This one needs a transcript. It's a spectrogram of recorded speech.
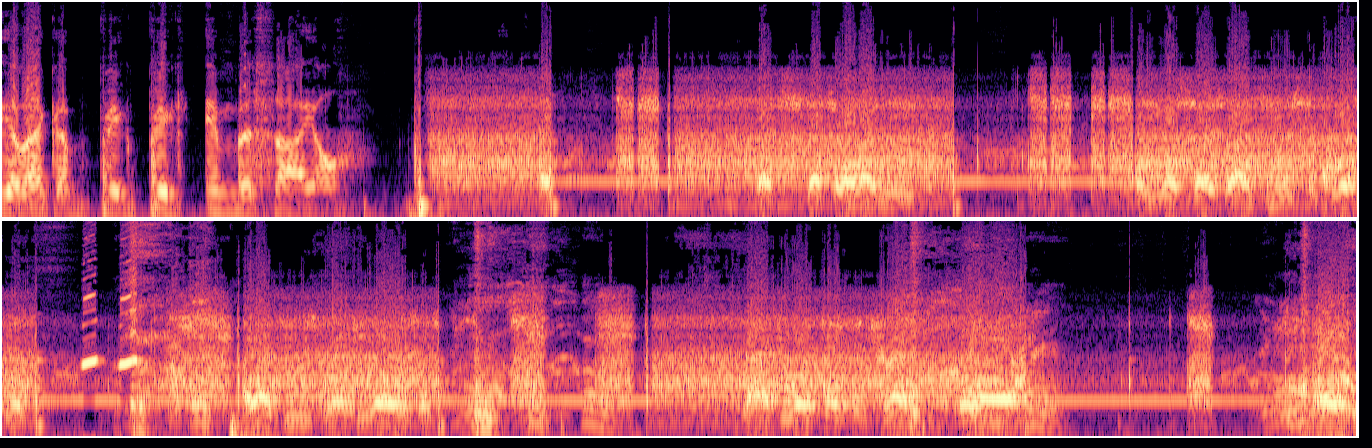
Feel like a big, big imbecile. That's, that's all I need. And yours says like used equipment. I like used radios. And... now, if you want to take the trip, uh, oh,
